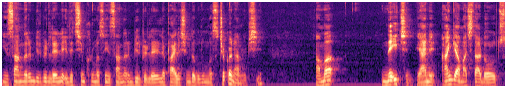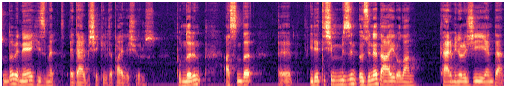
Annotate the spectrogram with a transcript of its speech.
İnsanların birbirleriyle iletişim kurması, insanların birbirleriyle paylaşımda bulunması çok önemli bir şey. Ama ne için? Yani hangi amaçlar doğrultusunda ve neye hizmet eder bir şekilde paylaşıyoruz? Bunların aslında e, iletişimimizin özüne dair olan terminolojiyi yeniden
